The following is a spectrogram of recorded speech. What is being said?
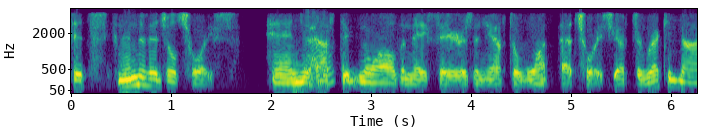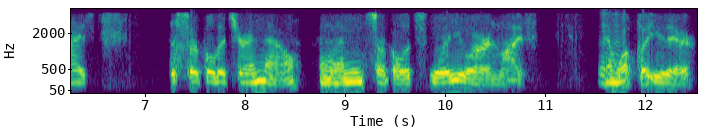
it's an individual choice, and you mm-hmm. have to ignore all the naysayers, and you have to want that choice. You have to recognize the circle that you're in now, and I mean circle, it's where you are in life, mm-hmm. and what put you there,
